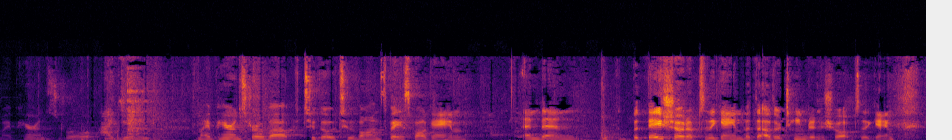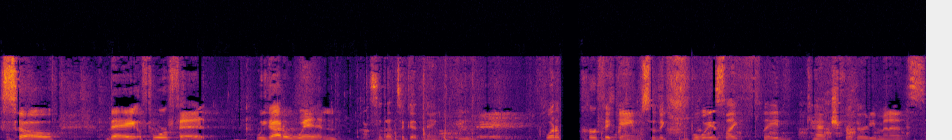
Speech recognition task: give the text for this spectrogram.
My parents drove. I did. My parents drove up to go to Vaughn's baseball game, and then, but they showed up to the game, but the other team didn't show up to the game, so they forfeit. We got a win, so that's a good thing. What a perfect game. So the boys like played catch for 30 minutes.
